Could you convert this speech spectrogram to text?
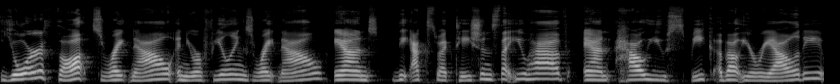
your thoughts right now and your feelings right now and the expectations that you have and how you speak about your reality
